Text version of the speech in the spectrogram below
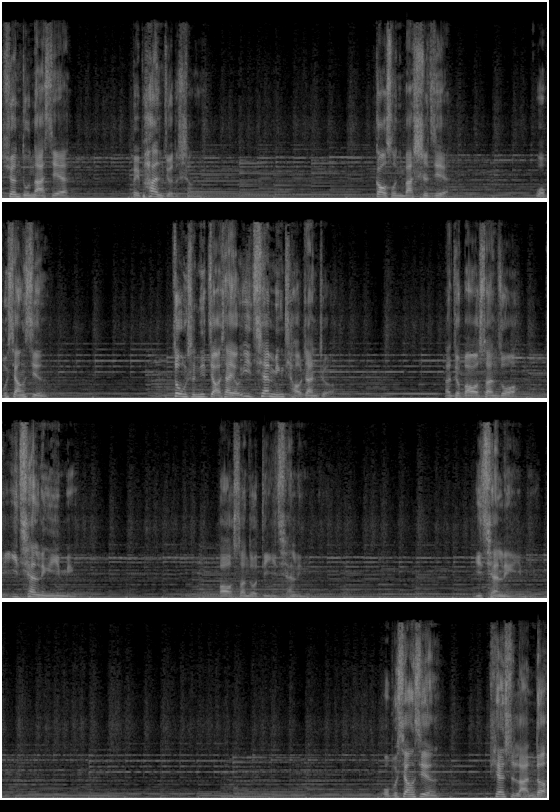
宣读那些被判决的声音，告诉你吧，世界，我不相信。纵使你脚下有一千名挑战者，那就把我算作第一千零一名，把我算作第一千零一，千零一名。我不相信天是蓝的，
